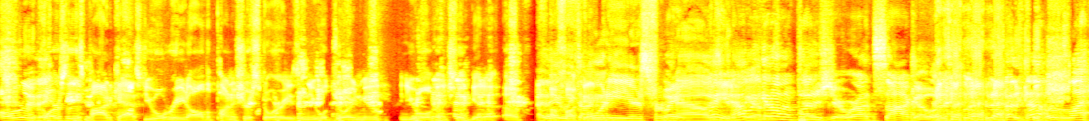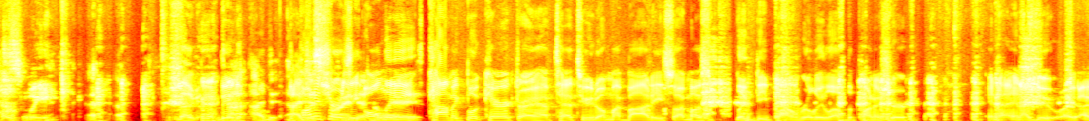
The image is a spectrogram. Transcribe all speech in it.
over the think- course of this podcast, you will read all the Punisher stories and you will join me and you will eventually get a, a, I a think we fucking. talked- Forty years from Wait, now, wait, how we get on the Punisher? We're on Saga. That, that was last week. Look, dude, I, I, the I just Punisher is the only hilarious. comic book character I have tattooed on my body, so I must, like, deep down, really love the Punisher, and I- and I do. I,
